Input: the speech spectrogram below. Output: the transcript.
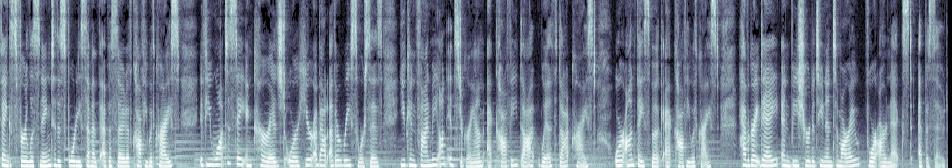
Thanks for listening to this 47th episode of Coffee with Christ. If you want to stay encouraged or hear about other resources, you can find me on Instagram at coffee.with.christ or on Facebook at Coffee with Christ. Have a great day and be sure to tune in tomorrow for our next episode.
